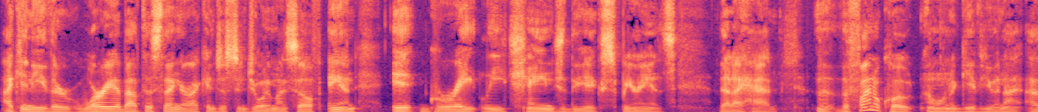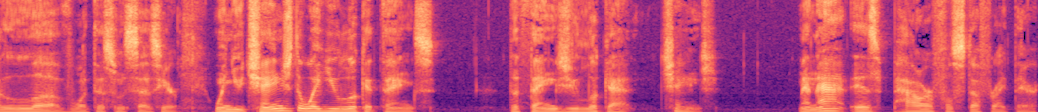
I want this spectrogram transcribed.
I can either worry about this thing or I can just enjoy myself. And it greatly changed the experience that I had. The, the final quote I want to give you, and I, I love what this one says here when you change the way you look at things, the things you look at change. And that is powerful stuff right there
